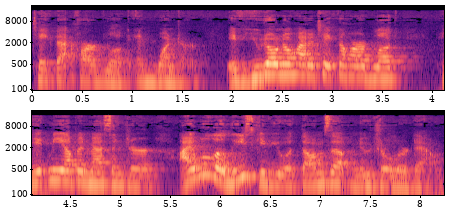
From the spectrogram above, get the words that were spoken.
Take that hard look and wonder. If you don't know how to take the hard look, hit me up in Messenger. I will at least give you a thumbs up, neutral, or down.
